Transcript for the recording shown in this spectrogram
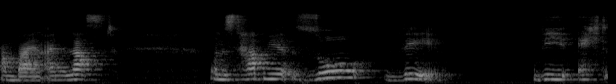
am Bein, eine Last. Und es tat mir so weh, wie echt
